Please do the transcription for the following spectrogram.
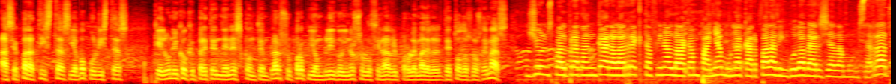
a separatistas y a populistas que lo único que pretenden es contemplar su propio ombligo y no solucionar el problema de, la, de todos los demás. Junts pel Prat encara la recta final de la campanya amb una carpa a l'Avinguda Verge de Montserrat.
